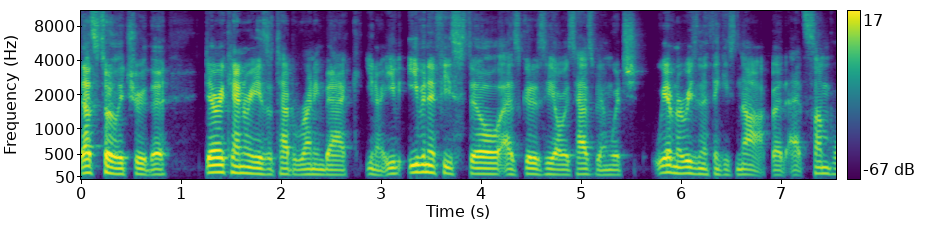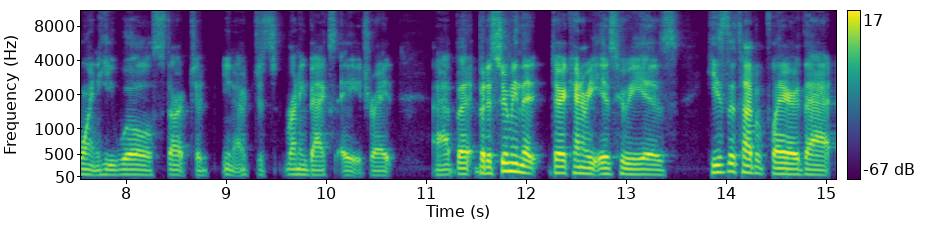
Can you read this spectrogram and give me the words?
that's totally true. The Derrick Henry is a type of running back, you know, e- even if he's still as good as he always has been, which we have no reason to think he's not, but at some point he will start to, you know, just running backs age, right? Uh, but but assuming that Derrick Henry is who he is, he's the type of player that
